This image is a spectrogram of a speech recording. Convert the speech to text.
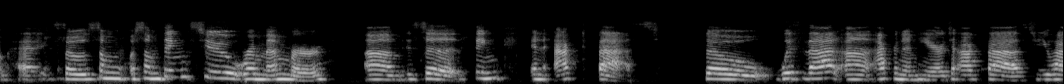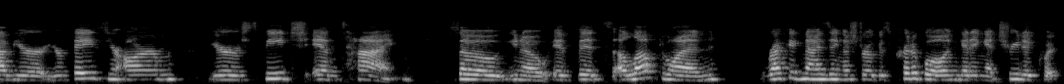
Okay, so some some things to remember um, is to think and act fast. So with that uh, acronym here, to act fast, you have your your face, your arm, your speech, and time. So you know if it's a loved one, recognizing a stroke is critical and getting it treated quick,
